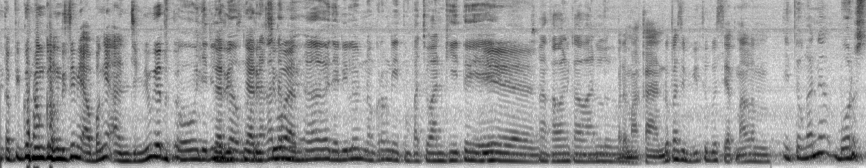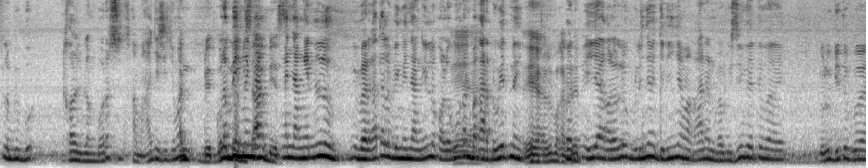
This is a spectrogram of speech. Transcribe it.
tapi gue nongkrong di sini abangnya anjing juga tuh. oh jadi nyari, lu nyari cuan. tapi, eh, jadi lu nongkrong di tempat cuan gitu ya Iya. sama kawan-kawan lu Pada makan, lu pasti begitu gue setiap malam. hitungannya boros lebih bo kalau dibilang boros sama aja sih cuman Kan duit gua lebih nggak ngenyang, habis-habis. ngenyangin lu ibarat kata lebih ngenyangin lu kalau gua kan Iya. bakar duit nih Iya, lu bakar duit. iya kalau lu belinya jadinya makanan bagus juga tuh bay Dulu gitu gue,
